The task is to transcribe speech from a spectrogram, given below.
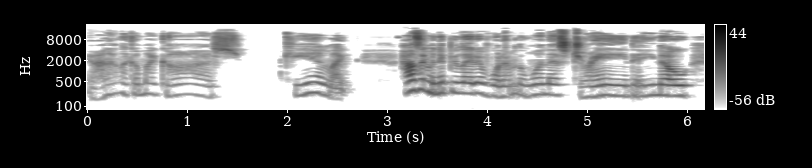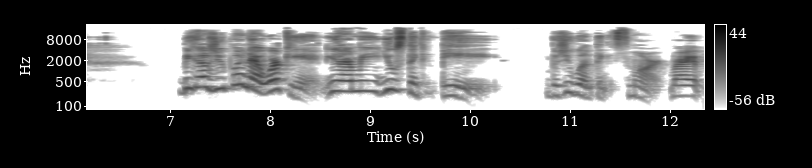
And I'm like, oh my gosh, Ken, like, How's it manipulative when I'm the one that's drained and you know because you putting that work in, you know what I mean? You was thinking big, but you wasn't thinking smart, right?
